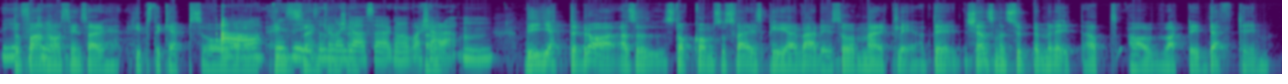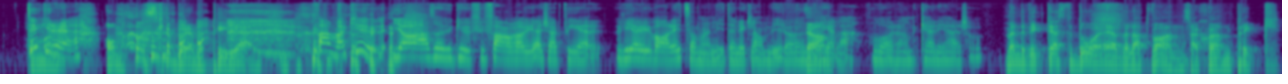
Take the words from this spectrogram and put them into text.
det är Då får han ha sin så här hipsterkeps och Ja, precis. hängslen Och sina kanske. glasögon och bara köra. Mm. Det är jättebra. Alltså, Stockholms och Sveriges PR-värld är så märklig. Det känns som en supermerit att ha varit i Death Team. Om Tycker man, du det? Om man ska börja med PR. Fan vad kul! Ja, alltså gud, för fan vad vi har kört PR. Vi har ju varit som en liten reklambyrå under Ja. hela vår karriär. Så. Men det viktigaste då är väl att vara en så här skön prick.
